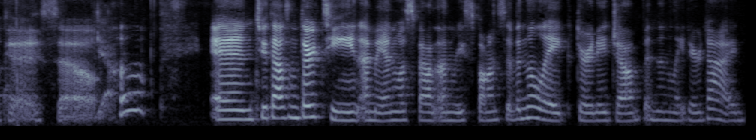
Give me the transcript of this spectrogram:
Okay, so Yeah. in 2013, a man was found unresponsive in the lake during a jump and then later died.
